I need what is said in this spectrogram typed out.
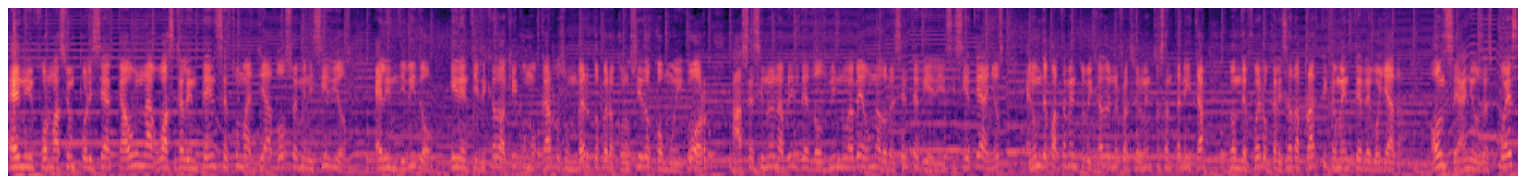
En información policíaca, un aguascalentense suma ya dos feminicidios. El individuo, identificado aquí como Carlos Humberto, pero conocido como Igor, asesinó en abril de 2009 a un adolescente de 17 años en un departamento ubicado en el fraccionamiento Santanita, donde fue localizada prácticamente degollada. 11 años después,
